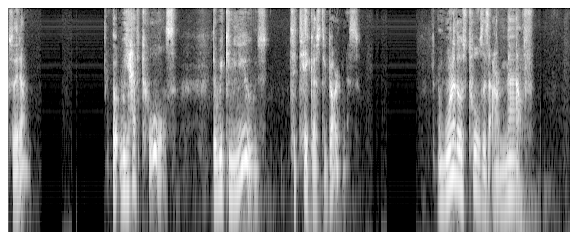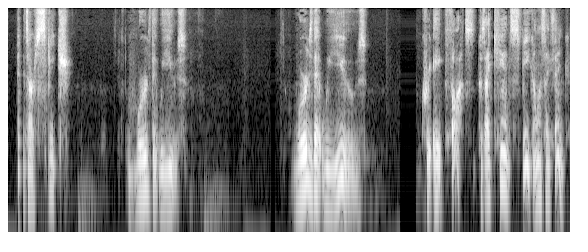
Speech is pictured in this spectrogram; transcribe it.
So they don't. But we have tools that we can use to take us through darkness. And one of those tools is our mouth, it's our speech, words that we use. Words that we use create thoughts because I can't speak unless I think.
